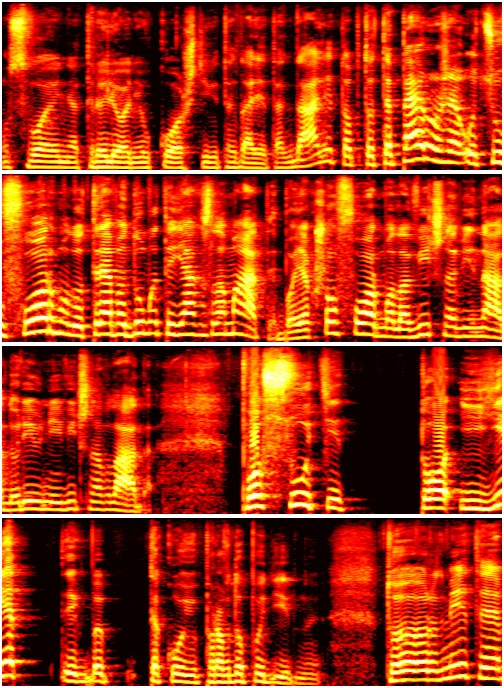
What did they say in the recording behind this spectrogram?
освоєння трильйонів коштів і так далі. так далі. Тобто тепер уже оцю формулу треба думати, як зламати. Бо якщо формула вічна війна дорівнює вічна влада, по суті, то і є якби такою правдоподібною, то розумієте,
